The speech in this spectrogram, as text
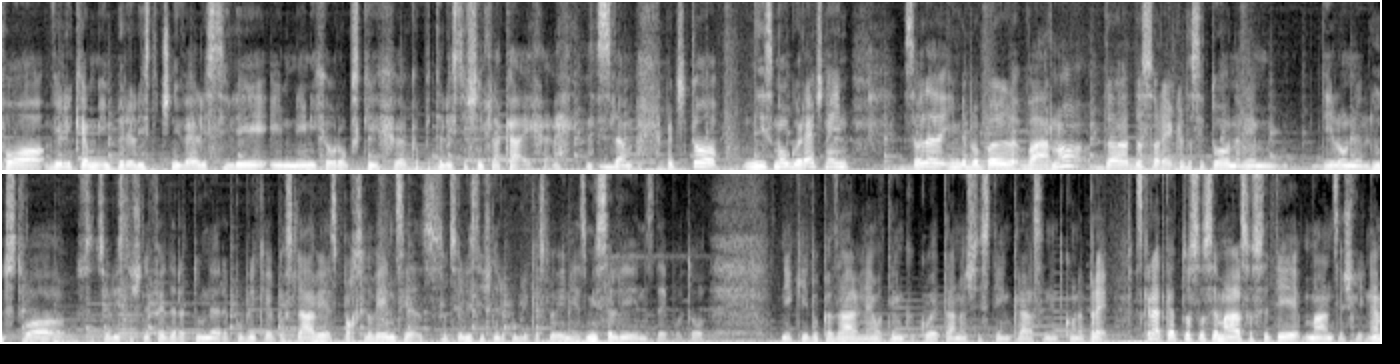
Po velikem imperialistični veli sili in njenih evropskih kapitalističnih lakajih. Mislim, pač to nismo mogli reči. Ne? In seveda jim je bilo bolj varno, da, da so rekli, da se to, ne vem, delovno ljudstvo Socialistične federativne republike Jugoslavije, sploh Slovencije, Socialistične republike Slovenije, izmislili in zdaj bo to nekaj dokazali ne, o tem, kako je ta naš sistem krasen in tako naprej. Skratka, to so se malo, so se te mance šli. Ne.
